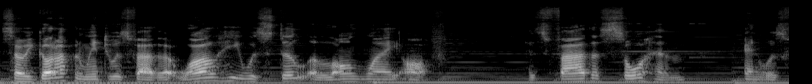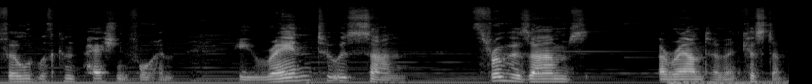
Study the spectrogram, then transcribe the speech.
So he got up and went to his father, but while he was still a long way off, his father saw him and was filled with compassion for him. He ran to his son, threw his arms around him, and kissed him.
